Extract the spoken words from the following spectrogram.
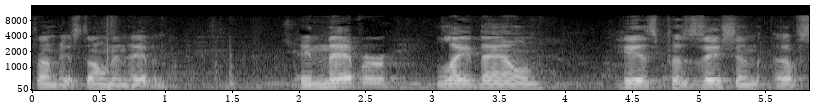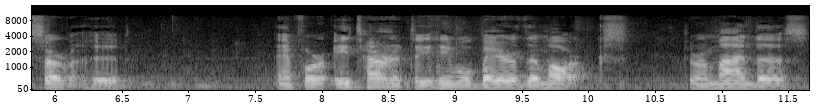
from his throne in heaven. He never laid down his position of servanthood. And for eternity, he will bear the marks to remind us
